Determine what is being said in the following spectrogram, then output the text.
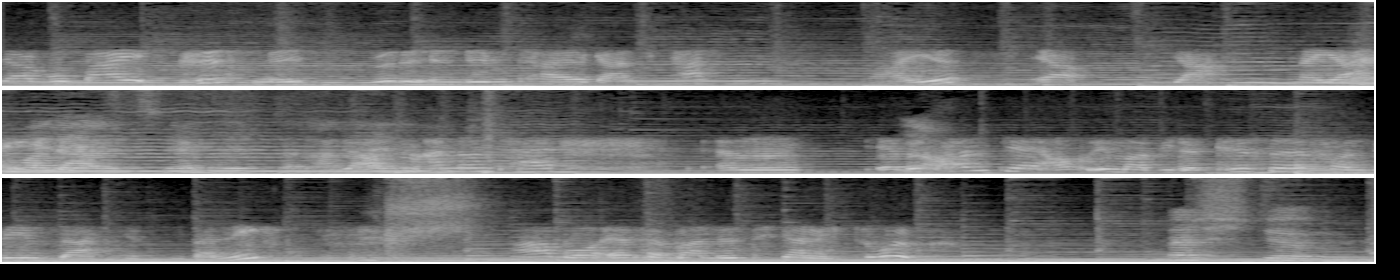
Ja, wobei Küss mich würde in dem Teil gar nicht passen, weil er, ja, naja, Weil er als Zwergenwelt dann Ja, alleine dem anderen Teil, ähm, er Ja. bekommt ja auch immer wieder Küsse, von wem sagt jetzt lieber nicht. Aber er verwandelt sich ja nicht zurück. Das stimmt.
